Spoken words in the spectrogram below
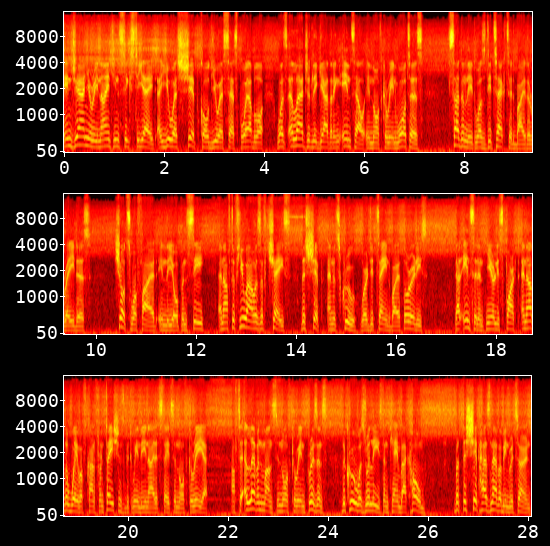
In January 1968, a US ship called USS Pueblo was allegedly gathering intel in North Korean waters. Suddenly it was detected by the raiders. Shots were fired in the open sea, and after a few hours of chase, the ship and its crew were detained by authorities. That incident nearly sparked another wave of confrontations between the United States and North Korea. After 11 months in North Korean prisons, the crew was released and came back home. But the ship has never been returned.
